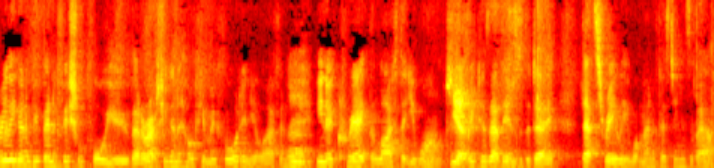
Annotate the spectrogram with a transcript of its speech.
really going to be beneficial for you, that are actually going to help you move forward in your life, and you know create the life that you want. Mm. Yeah. Because at the end of the day, that's really what manifesting is about.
